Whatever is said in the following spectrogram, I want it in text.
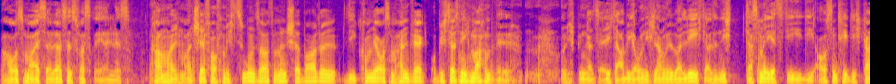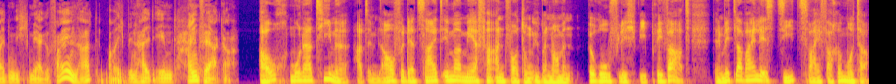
Hausmeister, das ist was Reelles. Kam halt mein Chef auf mich zu und sagte, Mensch, Herr Bartel, Sie kommen ja aus dem Handwerk, ob ich das nicht machen will. Und ich bin ganz ehrlich, da habe ich auch nicht lange überlegt. Also nicht, dass mir jetzt die, die Außentätigkeit nicht mehr gefallen hat, aber ich bin halt eben Handwerker. Auch Mona Thieme hat im Laufe der Zeit immer mehr Verantwortung übernommen, beruflich wie privat, denn mittlerweile ist sie zweifache Mutter.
